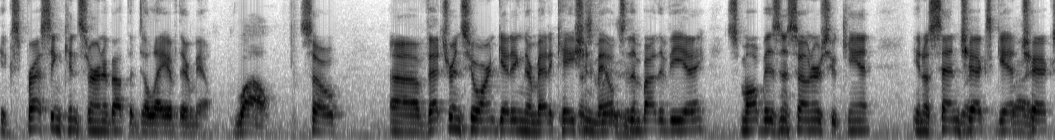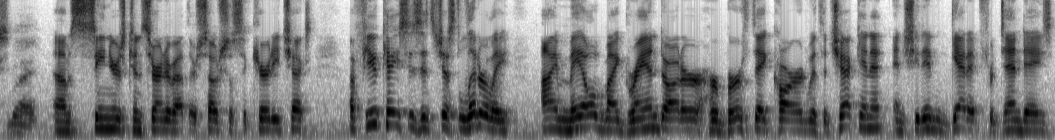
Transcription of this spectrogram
expressing concern about the delay of their mail. Wow. So, uh, veterans who aren't getting their medication That's mailed crazy. to them by the VA, small business owners who can't, you know, send checks, get right, checks, right. Um, seniors concerned about their social security checks. A few cases, it's just literally, I mailed my granddaughter her birthday card with a check in it, and she didn't get it for 10 days.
